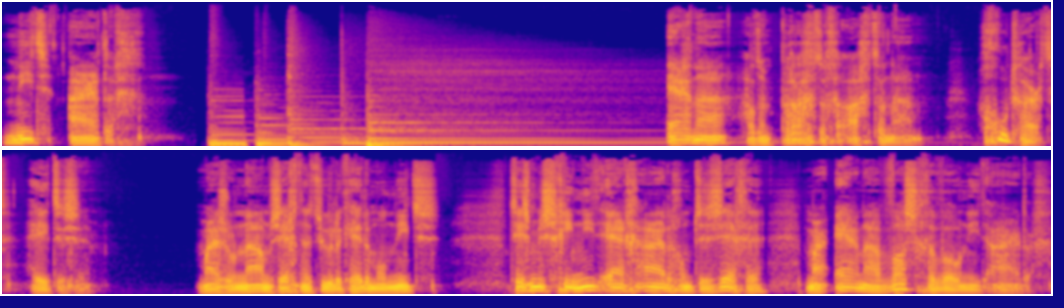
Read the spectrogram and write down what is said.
Niet aardig. Erna had een prachtige achternaam. Goedhart heette ze. Maar zo'n naam zegt natuurlijk helemaal niets. Het is misschien niet erg aardig om te zeggen, maar Erna was gewoon niet aardig.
